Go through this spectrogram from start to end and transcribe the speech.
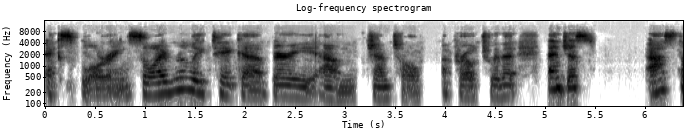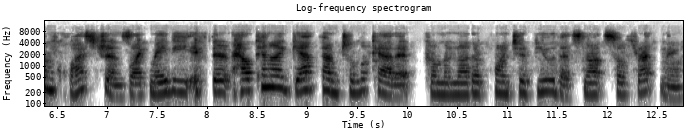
exploring. So I really take a very um, gentle approach with it and just ask them questions like maybe if they're how can i get them to look at it from another point of view that's not so threatening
